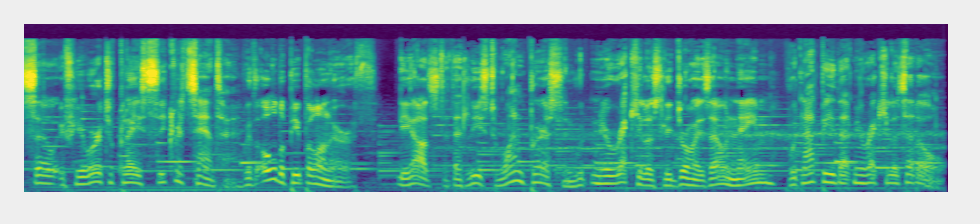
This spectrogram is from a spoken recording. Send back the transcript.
So if you were to play Secret Santa with all the people on Earth, the odds that at least one person would miraculously draw his own name would not be that miraculous at all.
